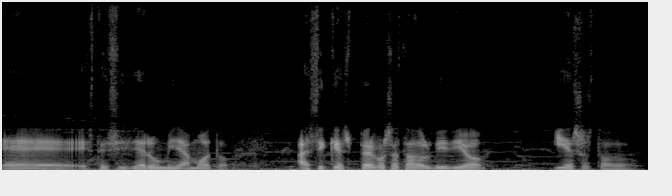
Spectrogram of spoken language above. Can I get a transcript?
eh, este Shigeru Miyamoto. Así que espero que os haya gustado el vídeo y eso es todo.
